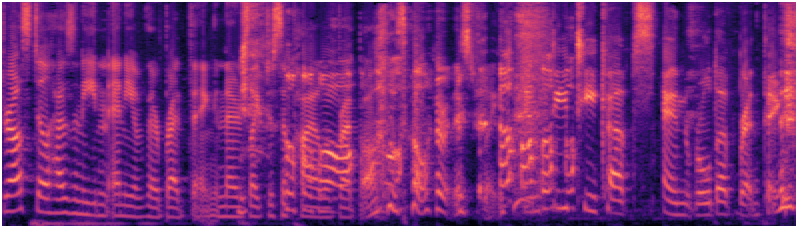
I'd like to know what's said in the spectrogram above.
Jarell still hasn't eaten any of their bread thing, and there's like just a pile of bread balls all over this plate. Empty teacups and rolled up bread things.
